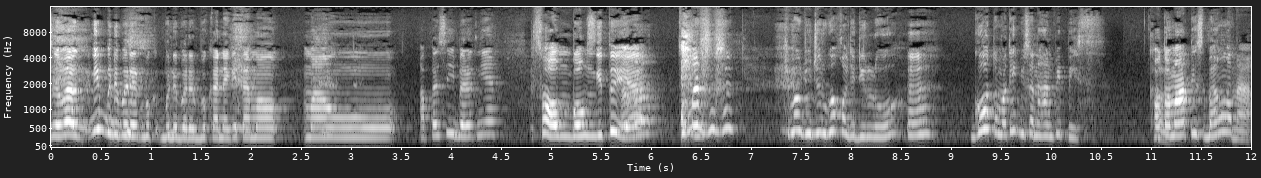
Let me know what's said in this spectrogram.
coba ini bener-bener bu- bener-bener bukannya kita mau mau apa sih ibaratnya? Sombong gitu ya? Cuman cuma jujur gue kalau jadi lu gue otomatis bisa nahan pipis. Otomatis banget. Nah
